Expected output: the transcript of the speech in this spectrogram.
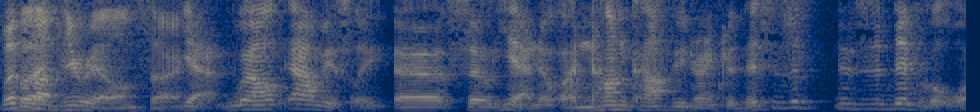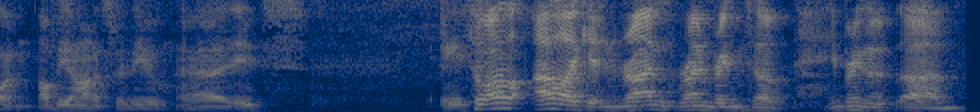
Let's But- not derail. I'm sorry. Yeah, well, obviously. Uh, so yeah, no, a non-coffee drinker. This is a this is a difficult one. I'll be honest with you. Uh, it's, it's So I, I like it, and Ryan Ryan brings up he brings up um,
